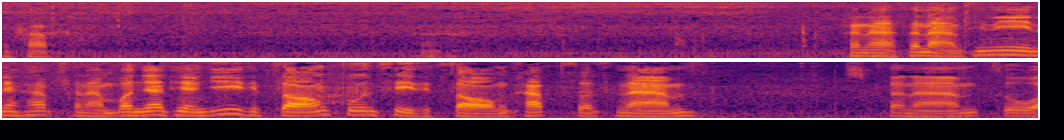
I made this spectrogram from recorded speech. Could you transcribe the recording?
นะครับ ขนาดสนามที่นี่นะครับ สนามบอลหญ้าเทียม 22คูณ42 ครับ ส่วนสนามสนามตัว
